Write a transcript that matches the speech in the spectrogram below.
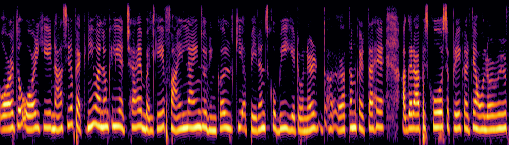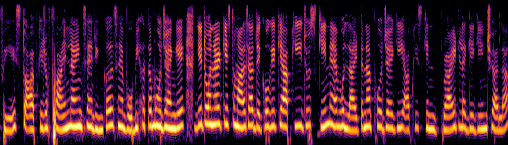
और तो और ये ना सिर्फ़ एक्नी वालों के लिए अच्छा है, बल्कि फ़ाइन लाइंस और रिंकल की अपेरेंस को भी ये टोनर ख़त्म करता है। अगर आप इसको स्प्रे करते हैं ऑल ओवर फेस तो आपके जो फाइन लाइंस हैं रिंकल्स हैं, वो भी ख़त्म हो जाएँगे। ये टोनर के इस्तेमाल से आप देखोगे कि आपकी जो स्किन है, वो लाइटन अप हो जाएगी, आपकी स्किन ब्राइट लगेगी इनशाला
